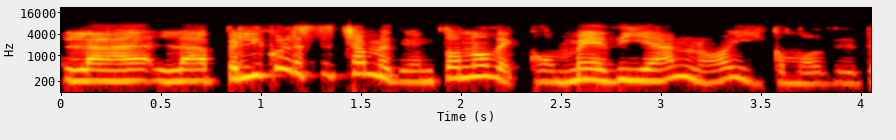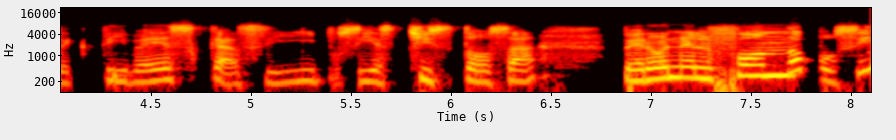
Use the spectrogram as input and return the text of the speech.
la, la, película está hecha medio en tono de comedia, ¿no? Y como detectivesca, sí, pues sí es chistosa, pero en el fondo, pues sí,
